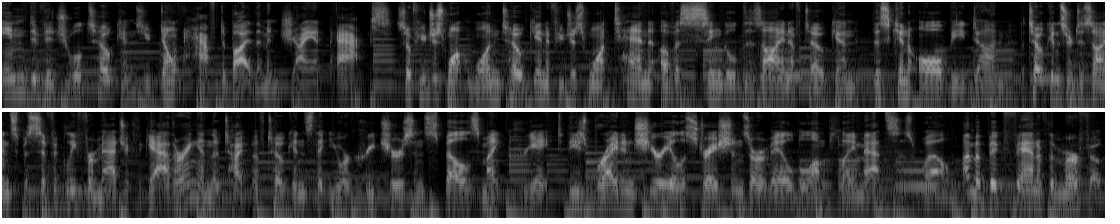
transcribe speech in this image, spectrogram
individual tokens. You don't have to buy them in giant packs. So if you just want one token, if you just want 10 of a single design of token, this can all be done. The tokens are designed specifically for Magic the Gathering and the type of tokens that your creatures and spells might create. These bright and cheery illustrations are available on playmats as well. I'm a big fan of the Merfolk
